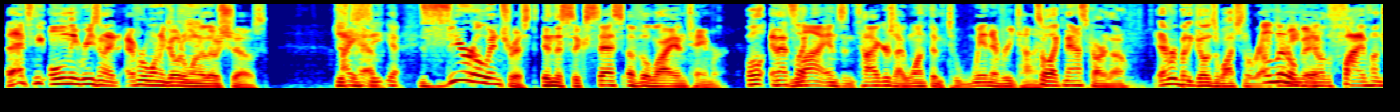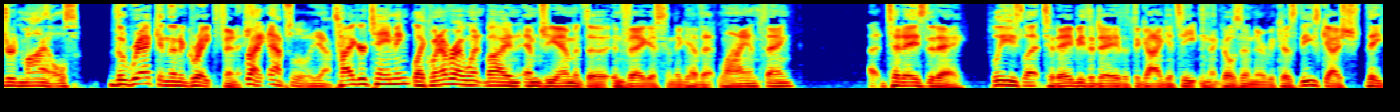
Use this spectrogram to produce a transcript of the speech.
That's the only reason I'd ever want to go to one of those shows. Just I to have see- yeah. zero interest in the success of the lion tamer. Well, and that's like lions and tigers. I want them to win every time. so like NASCAR though. Everybody goes to watch the wreck. A little I mean, bit. You know, the 500 miles. the wreck and then a great finish. Right. Absolutely. Yeah. tiger taming. Like whenever I went by an MGM at the in Vegas and they have that lion thing, uh, today's the day. Please let today be the day that the guy gets eaten that goes in there because these guys they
